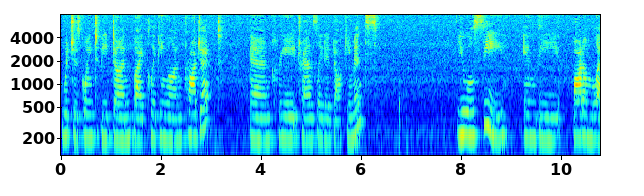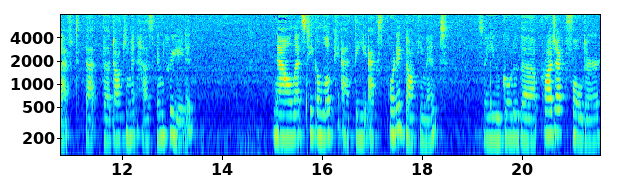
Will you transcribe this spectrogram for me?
which is going to be done by clicking on Project and Create Translated Documents you will see in the bottom left that the document has been created. Now let's take a look at the exported document. So you go to the project folder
